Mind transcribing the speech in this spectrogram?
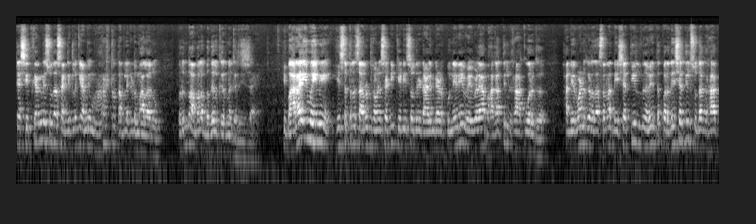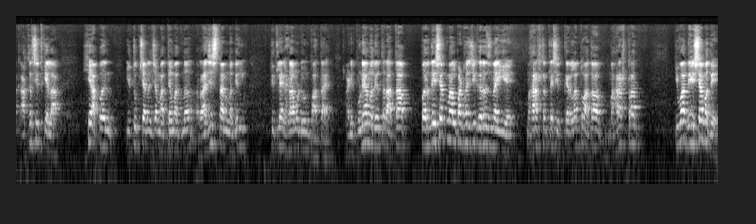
त्या शेतकऱ्यांनी सुद्धा सांगितलं की आम्ही महाराष्ट्रात आपल्याकडे माल आणू परंतु आम्हाला बदल करणं गरजेचं आहे. ही बाराही महिने हे सत्र चालू ठेवण्यासाठी केडी चौधरी डाळिंबेड पुणेने वेगवेगळ्या भागातील ग्राहक वर्ग हा निर्माण करत असताना देशातील नव्हे तर परदेशातील सुद्धा ग्राहक आकर्षित केला. हे आपण युट्यूब चॅनलच्या माध्यमातून राजस्थानमधील तिथल्या घडामोडीहून पाहताय. आणि पुण्यामध्ये तर आता परदेशात माल पाठवायची गरज नाहीये. महाराष्ट्रातल्या शेतकऱ्याला तो आता महाराष्ट्रात किंवा देशामध्ये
